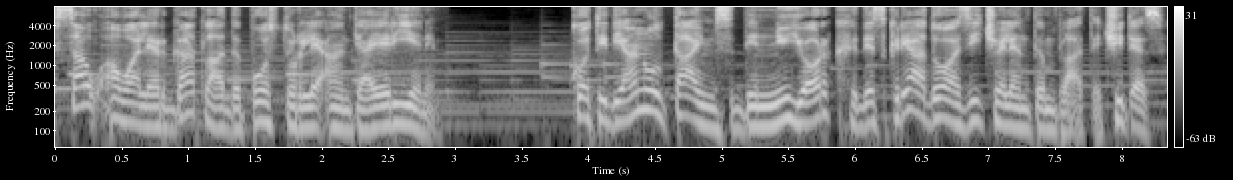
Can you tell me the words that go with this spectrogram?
sau au alergat la adăposturile antiaeriene. Cotidianul Times din New York descria a doua zi cele întâmplate. Citez.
